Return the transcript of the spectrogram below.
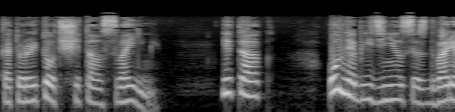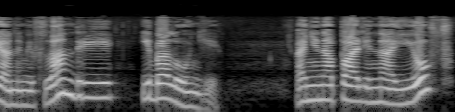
которые тот считал своими. Итак, он объединился с дворянами Фландрии и Болоньи. Они напали на Иов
